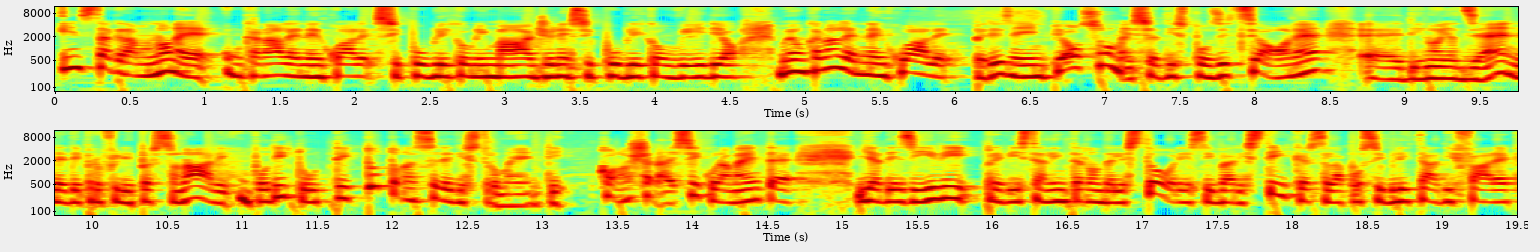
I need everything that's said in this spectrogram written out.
Instagram non è un canale nel quale si pubblica un'immagine, si pubblica un video, ma è un canale nel quale, per esempio, sono messi a disposizione eh, di noi aziende, dei profili personali, un po' di tutti, tutta una serie di strumenti. Conoscerai sicuramente gli adesivi previsti all'interno delle stories, i vari stickers, la possibilità di fare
